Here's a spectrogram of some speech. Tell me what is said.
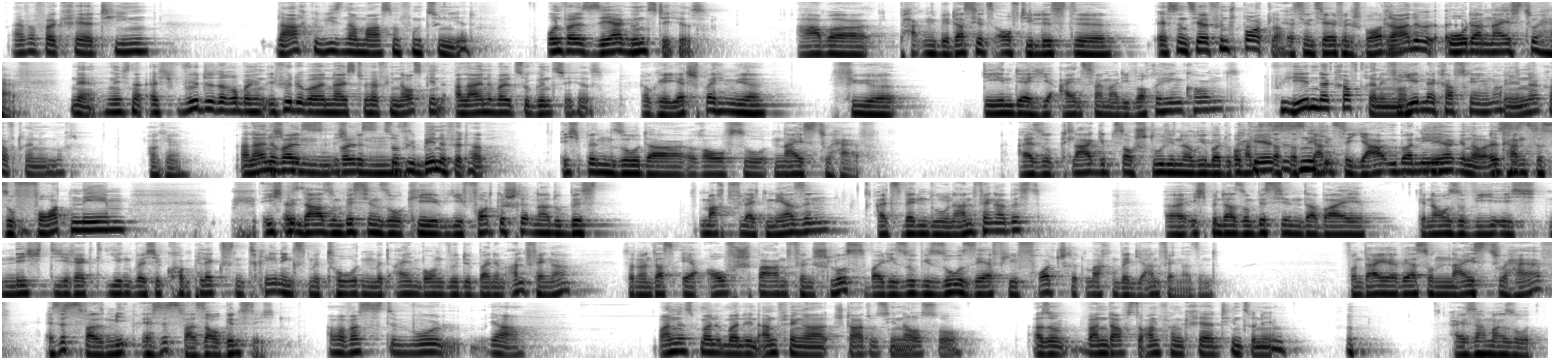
Einfach weil Kreatin nachgewiesenermaßen funktioniert. Und weil es sehr günstig ist. Aber packen wir das jetzt auf die Liste Essentiell für einen Sportler. essentiell für den Sportler Gerade- oder nice to have? Nee, nicht, ich würde darüber hin, ich würde über Nice to Have hinausgehen, alleine weil es so günstig ist. Okay, jetzt sprechen wir für den, der hier ein, zweimal die Woche hinkommt. Für jeden, der Krafttraining Für macht. jeden, der Krafttraining Für macht. jeden, der Krafttraining macht. Okay. Alleine weil es so viel Benefit hat. Ich bin so darauf so nice to have. Also klar gibt es auch Studien darüber, du Okay, kannst das das nicht- ganze Jahr übernehmen. Ja, genau, Du kannst es sofort nehmen. Ich bin da so ein bisschen so, okay, je fortgeschrittener du bist, macht vielleicht mehr Sinn, als wenn du ein Anfänger bist. Äh, ich bin da so ein bisschen dabei, genauso wie ich nicht direkt irgendwelche komplexen Trainingsmethoden mit einbauen würde bei einem Anfänger, sondern das eher aufsparen für den Schluss, weil die sowieso sehr viel Fortschritt machen, wenn die Anfänger sind. Von daher wäre es so nice to have. Es ist zwar, es ist zwar saugünstig. Aber was ist denn wohl, ja, wann ist man über den Anfängerstatus hinaus so? Also wann darfst du anfangen, Kreatin zu nehmen? Also ich sag mal so,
